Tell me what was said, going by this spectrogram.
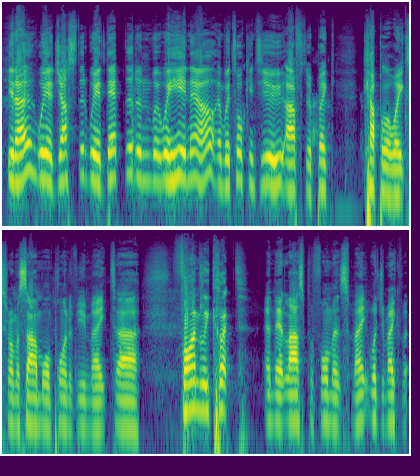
you know, we adjusted, we adapted, and we're, we're here now, and we're talking to you after a big couple of weeks from a Samoan point of view, mate. Uh, finally clicked in that last performance, mate. What'd you make of it?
